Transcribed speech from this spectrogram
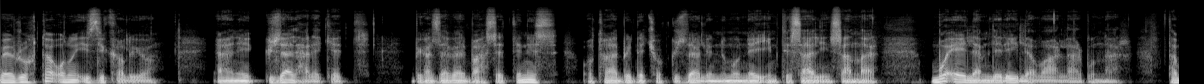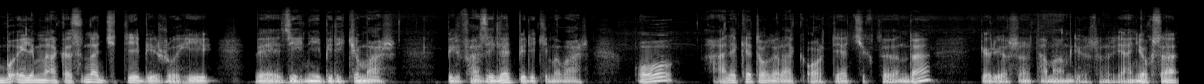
ve ruhta onun izi kalıyor. Yani güzel hareket. Biraz evvel bahsettiniz. O tabirde çok güzel numune imtisal insanlar. Bu eylemleriyle varlar bunlar. Tabi bu eylemin arkasında ciddi bir ruhi ve zihni birikim var. Bir fazilet birikimi var. O hareket olarak ortaya çıktığında görüyorsunuz tamam diyorsunuz. Yani yoksa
